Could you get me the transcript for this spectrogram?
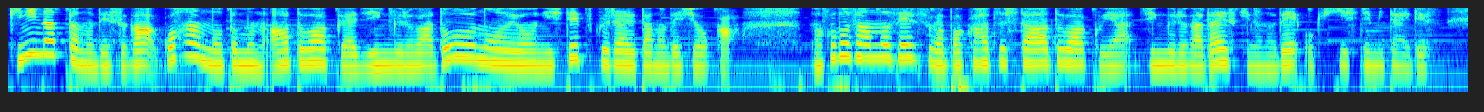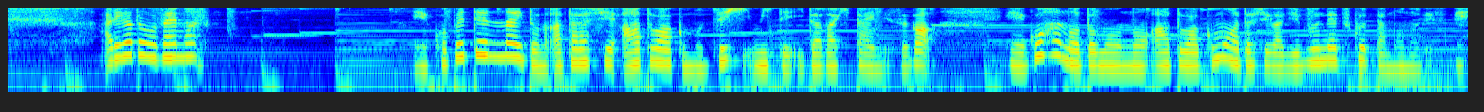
気になったのですが、ご飯のお供のアートワークやジングルはどのようにして作られたのでしょうか誠さんのセンスが爆発したアートワークやジングルが大好きなのでお聞きしてみたいです。ありがとうございます。えー、コペテンナイトの新しいアートワークもぜひ見ていただきたいんですが、えー、ご飯のお供のアートワークも私が自分で作ったものですね。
